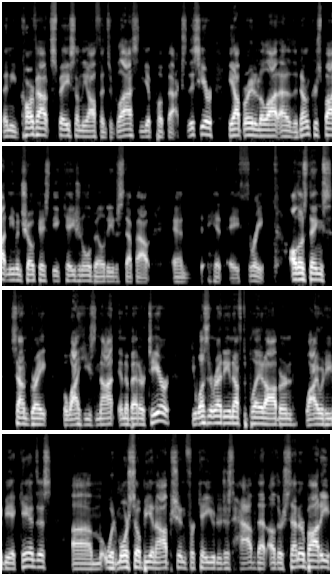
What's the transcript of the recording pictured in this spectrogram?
Then he'd carve out space on the offensive glass and get putbacks. This year, he operated a lot out of the dunker spot and even showcased the occasional ability to step out and hit a three. All those things sound great, but why he's not in a better tier he wasn't ready enough to play at Auburn. Why would he be at Kansas? Um, would more so be an option for KU to just have that other center body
